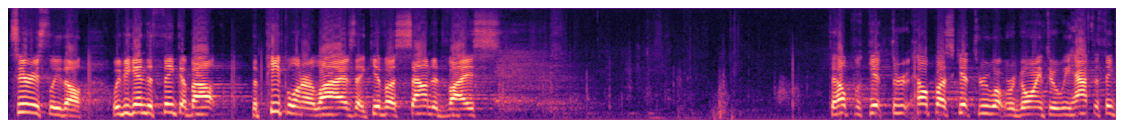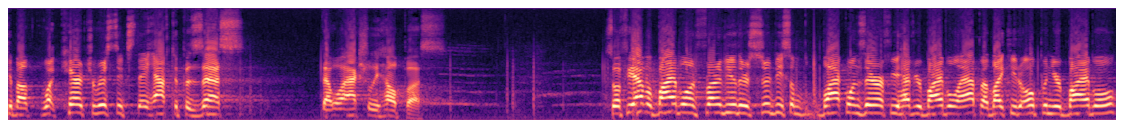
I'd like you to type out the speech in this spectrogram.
Seriously, though, we begin to think about the people in our lives that give us sound advice to help, get through, help us get through what we're going through, we have to think about what characteristics they have to possess that will actually help us. So if you have a Bible in front of you, there should be some black ones there. If you have your Bible app, I'd like you to open your Bible.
